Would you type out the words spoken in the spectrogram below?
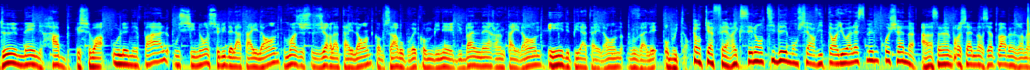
deux main hubs, que ce soit ou le Népal ou sinon celui de la Thaïlande. Moi, je suggère la Thaïlande. Comme ça, vous pouvez combiner du balnéaire en Thaïlande et depuis la Thaïlande, vous allez au bouton. Tant qu'à faire, excellente idée, mon cher Vittorio. À la semaine prochaine. À la semaine prochaine. Merci à toi, Benjamin.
